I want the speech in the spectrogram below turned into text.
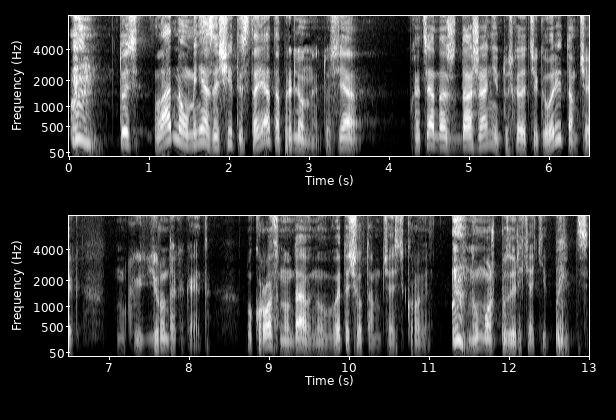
то есть, ладно, у меня защиты стоят определенные. То есть я, хотя даже, даже они, то есть когда тебе говорит там человек, ну, ерунда какая-то. Ну, кровь, ну да, ну, вытащил там часть крови. ну, может, пузырьки какие-то появились.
